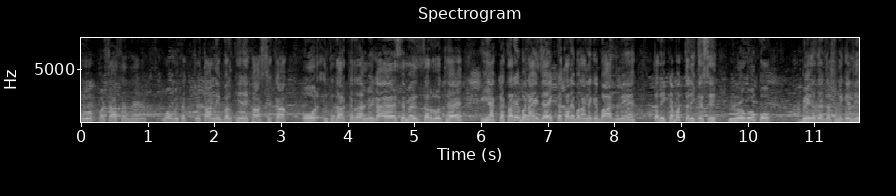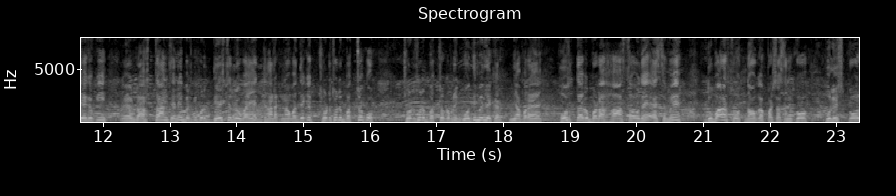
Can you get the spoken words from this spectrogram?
वो प्रशासन है, वो अभी तक चेता नहीं, बल्कि एक हादसे का और इंतज़ार कर रहा है। मेगा, ऐसे में ज़रूरत है कि यहाँ कतारें बनाई जाए। कतारें बनाने के बाद में तरीकाबद्ध तरीके से लोगों को भेजा जाए दर्शने के लिए, क्योंकि राजस्थान से नहीं, बल्कि पूरे देश से लोग आए हैं, ध्यान रखना होगा। देखिए छोटे छोटे बच्चों को छोटे छोटे बच्चों को अपनी गोदी में लेकर यहाँ पर आए हो। सकता है कि बड़ा हादसा हो जाए, ऐसे में दोबारा सोचना होगा प्रशासन को, पुलिस को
